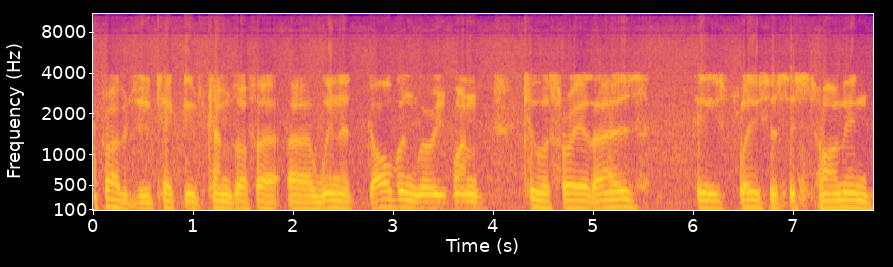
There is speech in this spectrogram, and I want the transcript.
Private Detective comes off a, a win at Goulburn where he's won two or three of those. He's pleased us this time in.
